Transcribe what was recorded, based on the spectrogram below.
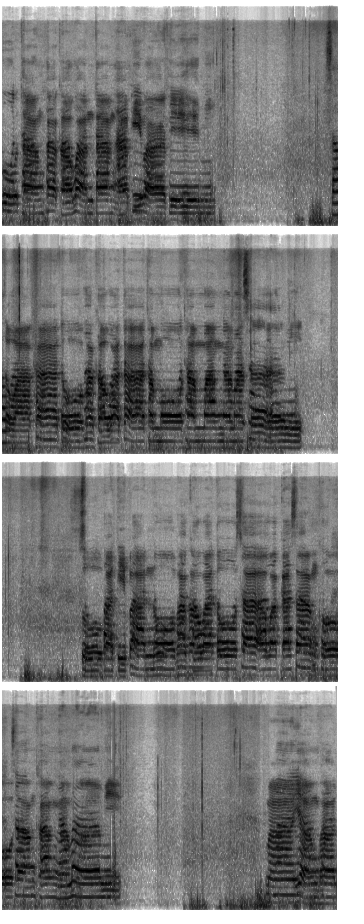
พุทธังภะคะวันตังอภิวาเทมิ สวาวากาโตภะคะวะตาธัมโมธัมมังนามาสามิสุปฏิปันโนภะคะวะโตสาวกสังโฆสังฆังนามามิมายังพัน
